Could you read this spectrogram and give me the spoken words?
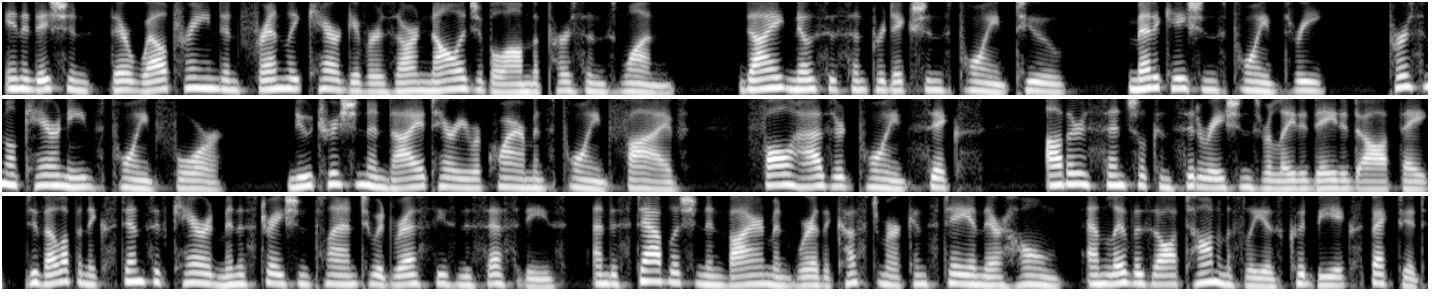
In addition, their well trained and friendly caregivers are knowledgeable on the person's one Diagnosis and predictions. Point 2. Medications. Point 3. Personal care needs. Point 4. Nutrition and dietary requirements. Point 5. Fall hazard. Point 6. Other essential considerations related to data. They develop an extensive care administration plan to address these necessities and establish an environment where the customer can stay in their home and live as autonomously as could be expected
